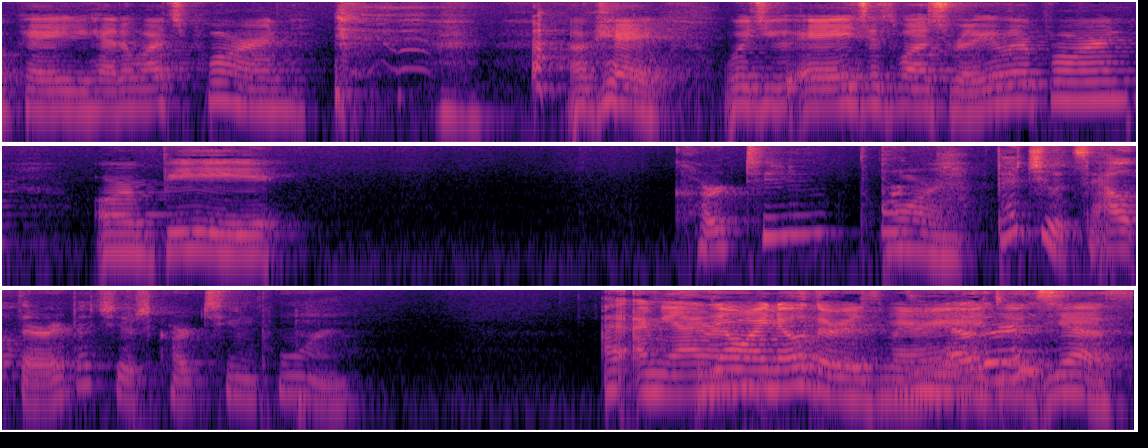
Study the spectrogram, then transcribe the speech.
okay, you had to watch porn. okay, would you A, just watch regular porn, or B, Cartoon porn? Porn. I bet you it's out there. I bet you there's cartoon porn. I, I mean, I No, know. I know there is, Mary. You know there is? Yes.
